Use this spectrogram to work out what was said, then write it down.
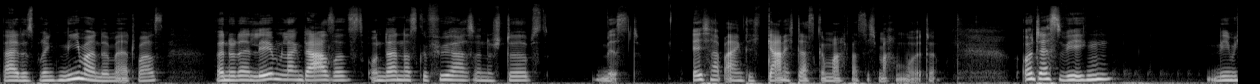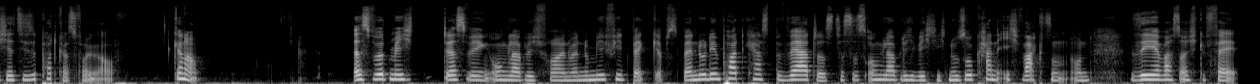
Weil das bringt niemandem etwas, wenn du dein Leben lang da sitzt und dann das Gefühl hast, wenn du stirbst, Mist. Ich habe eigentlich gar nicht das gemacht, was ich machen wollte. Und deswegen nehme ich jetzt diese Podcast-Folge auf. Genau. Es wird mich deswegen unglaublich freuen, wenn du mir Feedback gibst, wenn du den Podcast bewertest. Das ist unglaublich wichtig. Nur so kann ich wachsen und sehe, was euch gefällt.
